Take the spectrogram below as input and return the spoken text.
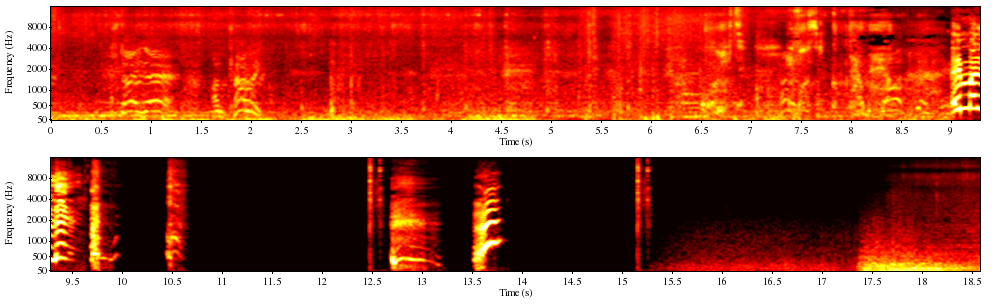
Stay there! I'm coming! Right. He must have gone down now.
